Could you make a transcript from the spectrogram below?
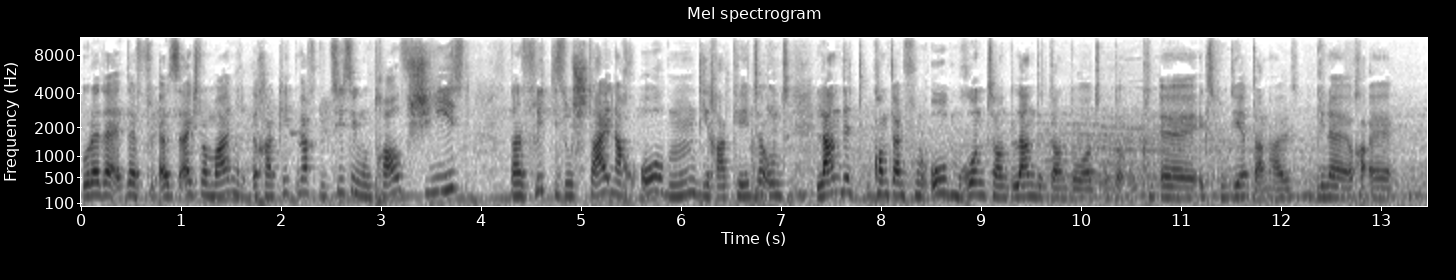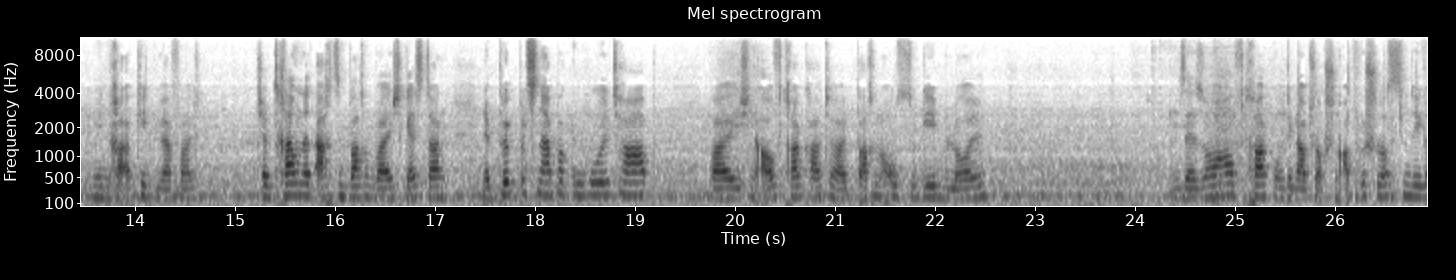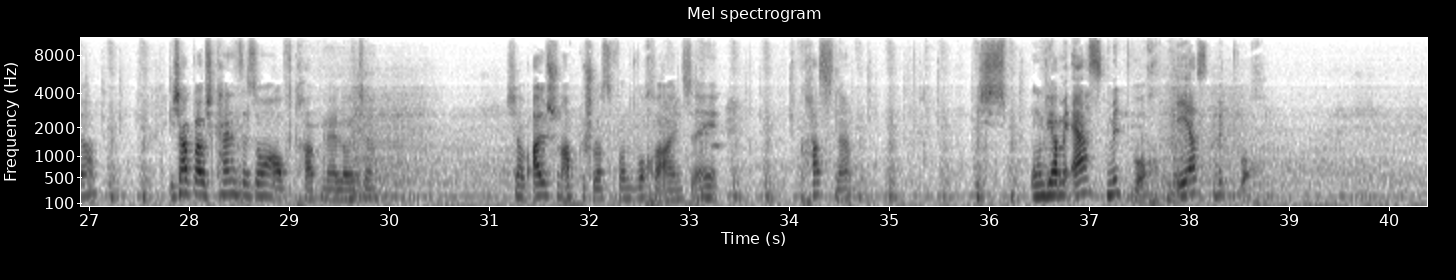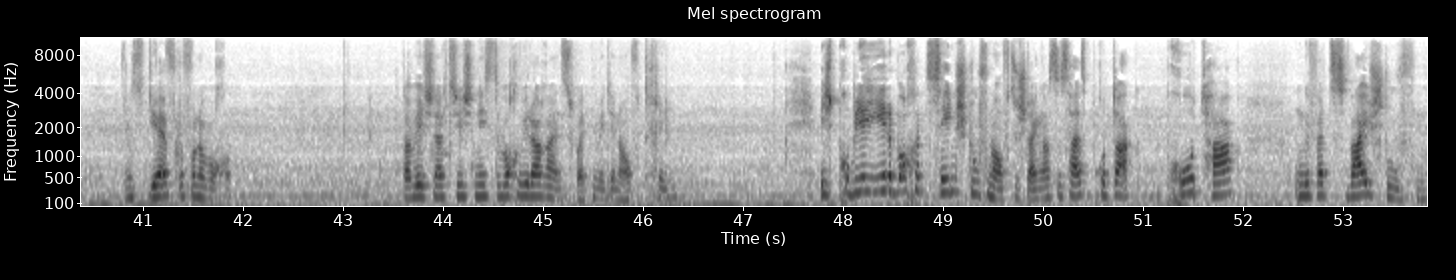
Oder der, der, das ist eigentlich normal ein Raketenwerfer, du ziehst ihn und drauf, schießt, dann fliegt die so steil nach oben, die Rakete, und landet, kommt dann von oben runter und landet dann dort und äh, explodiert dann halt. Wie, eine, äh, wie ein Raketenwerfer halt. Ich habe 318 Bachen, weil ich gestern eine Pöppelsnapper geholt habe weil ich einen Auftrag hatte, halt Bachen auszugeben, lol. Ein Saisonauftrag und den habe ich auch schon abgeschlossen, Digga. Ich habe, glaube ich, keinen Saisonauftrag mehr, Leute. Ich habe alles schon abgeschlossen von Woche 1, ey. Krass, ne? Ich, und wir haben erst Mittwoch. Erst Mittwoch. Das ist die Hälfte von der Woche. Da will ich natürlich nächste Woche wieder rein sweaten mit den Aufträgen. Ich probiere jede Woche 10 Stufen aufzusteigen. Also das heißt pro Tag, pro Tag ungefähr zwei Stufen.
